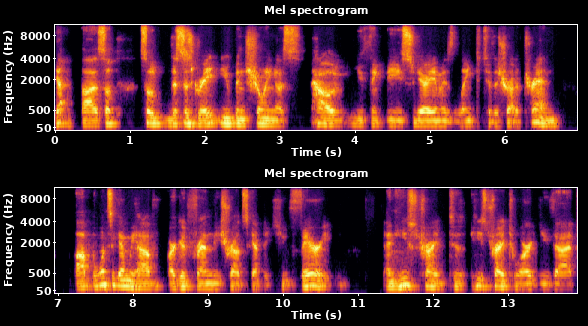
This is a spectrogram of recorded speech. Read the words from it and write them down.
Yeah, uh, so so this is great. You've been showing us how you think the Sudarium is linked to the Shroud of Turin. Uh, but once again, we have our good friend, the Shroud skeptic Hugh Farey, and he's tried to he's tried to argue that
